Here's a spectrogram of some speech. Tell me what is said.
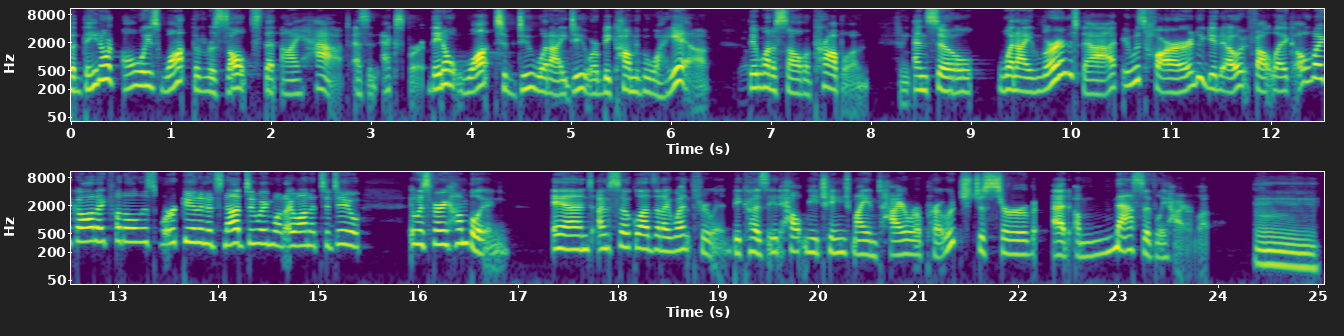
but they don't always want the results that I have as an expert. They don't want to do what I do or become who I am. Yep. They want to solve a problem. And so when I learned that, it was hard. You know, it felt like, oh my God, I put all this work in and it's not doing what I want it to do. It was very humbling. And I'm so glad that I went through it because it helped me change my entire approach to serve at a massively higher level. Mm,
